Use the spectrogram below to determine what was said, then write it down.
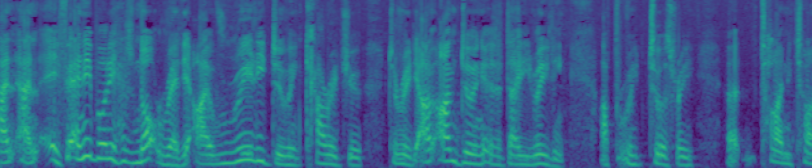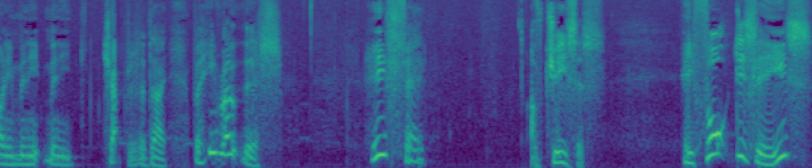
And, and if anybody has not read it, I really do encourage you to read it. I, am doing it as a daily reading. I read two or three uh, tiny, tiny mini, mini chapters a day. But he wrote this. He said of Jesus, he fought disease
